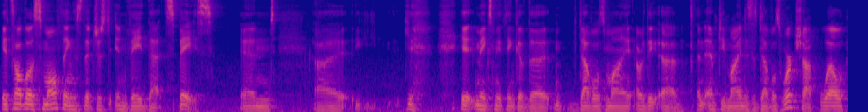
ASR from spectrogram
it's all those small things that just invade that space, and uh, it makes me think of the devil's mind or the uh, an empty mind is a devil's workshop. Well,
